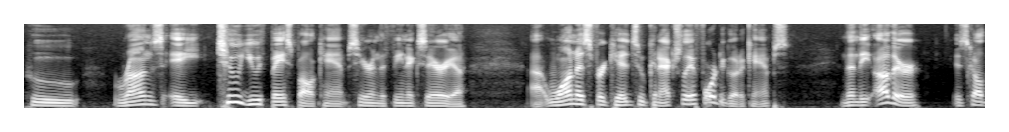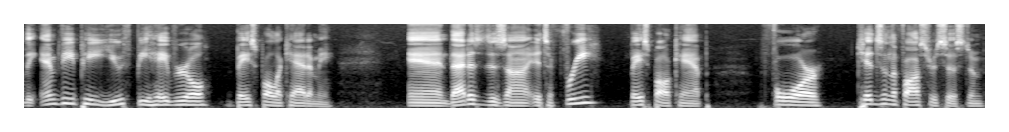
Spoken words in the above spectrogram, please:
who runs a two youth baseball camps here in the Phoenix area. Uh, one is for kids who can actually afford to go to camps, and then the other is called the MVP Youth Behavioral Baseball Academy, and that is designed. It's a free baseball camp for kids in the foster system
